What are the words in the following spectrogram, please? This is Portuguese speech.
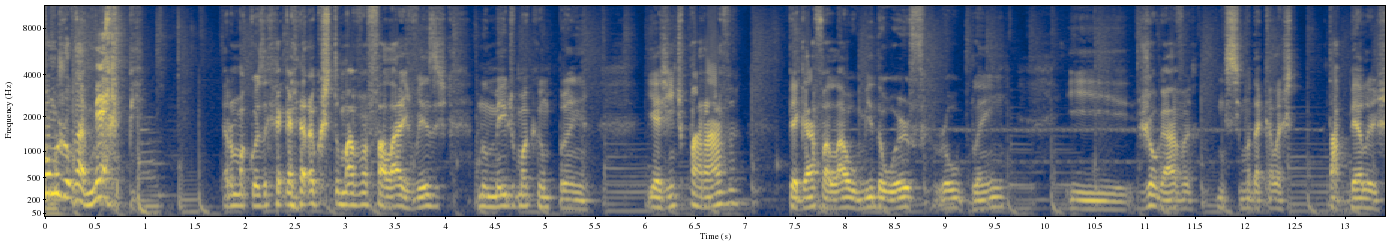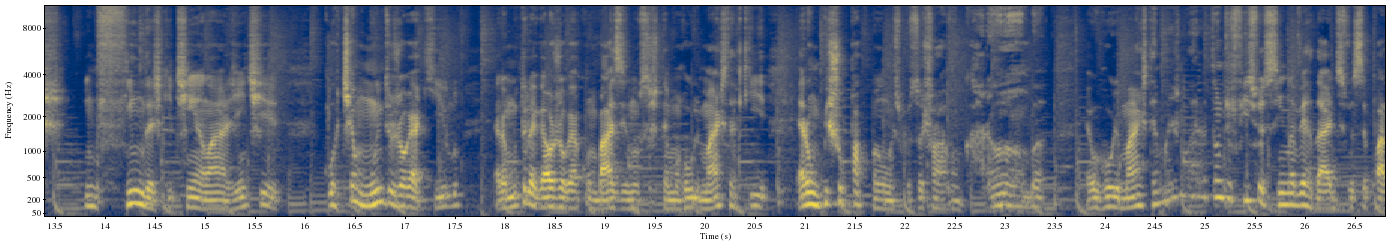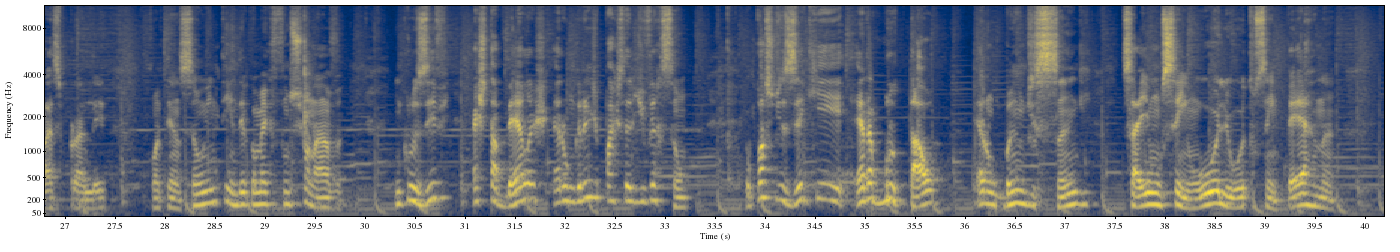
Vamos jogar MERP? Era uma coisa que a galera costumava falar às vezes no meio de uma campanha. E a gente parava, pegava lá o Middle Earth Roleplaying e jogava em cima daquelas tabelas infindas que tinha lá. A gente curtia muito jogar aquilo. Era muito legal jogar com base no sistema Role Master, que era um bicho papão. As pessoas falavam, caramba, é o Role Master, mas não era tão difícil assim, na verdade, se você parasse para ler com atenção e entender como é que funcionava. Inclusive, as tabelas eram grande parte da diversão. Eu posso dizer que era brutal, era um banho de sangue, saía um sem olho, outro sem perna,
